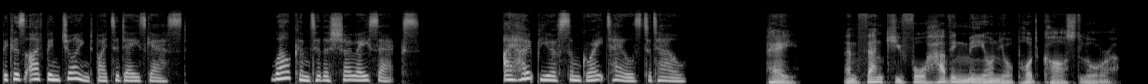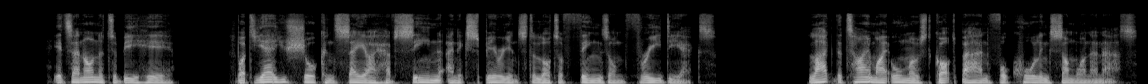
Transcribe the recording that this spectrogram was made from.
because I've been joined by today's guest. Welcome to the show AceX. I hope you have some great tales to tell. Hey, and thank you for having me on your podcast, Laura. It's an honor to be here. But yeah, you sure can say I have seen and experienced a lot of things on 3DX. Like the time I almost got banned for calling someone an ass.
